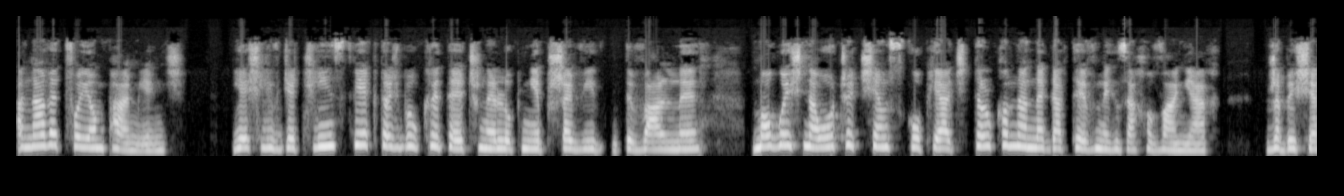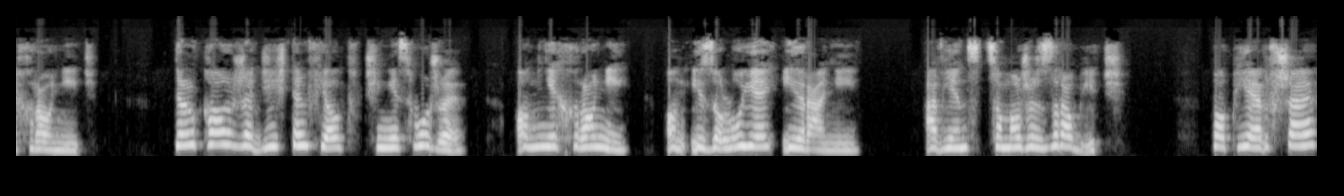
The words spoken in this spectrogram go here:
a nawet Twoją pamięć. Jeśli w dzieciństwie ktoś był krytyczny lub nieprzewidywalny, mogłeś nauczyć się skupiać tylko na negatywnych zachowaniach, żeby się chronić. Tylko, że dziś ten filtr ci nie służy. On nie chroni, on izoluje i rani. A więc co możesz zrobić? Po pierwsze,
